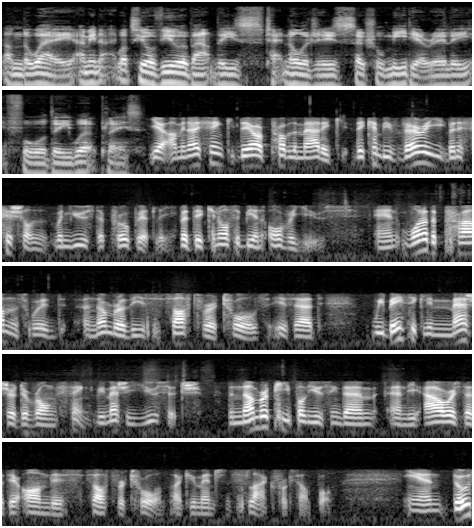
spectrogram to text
underway. I mean, what's your view about these technologies, social media, really, for the workplace? Yeah, I mean, I think they are problematic. They can be very beneficial when used appropriately, but they can also be an overuse. And one of the problems with a number of these software tools is that we basically measure the wrong thing. We measure usage the number of people using them and the hours that they're on this software tool, like you mentioned Slack, for example. And those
